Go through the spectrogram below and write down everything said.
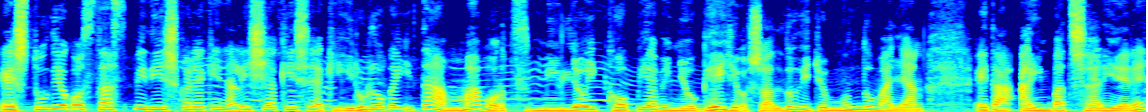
Estudioko zazpi diskorekin Alicia Keysek irurogeita amabortz milioi kopia bino gehiago saldu ditu mundu mailan eta hainbat sari ere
